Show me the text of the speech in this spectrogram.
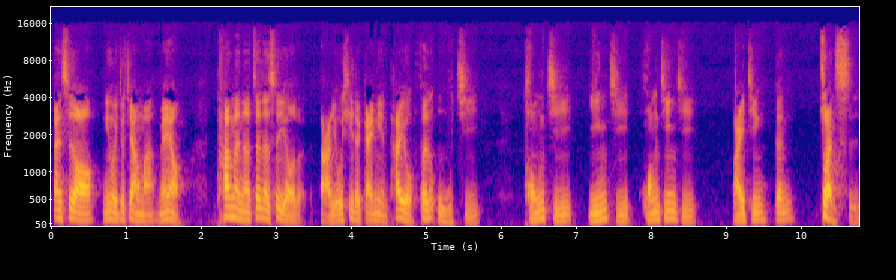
但是哦，你以为就这样吗？没有。他们呢，真的是有打游戏的概念，它有分五级：铜级、银级、黄金级、白金跟钻石。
